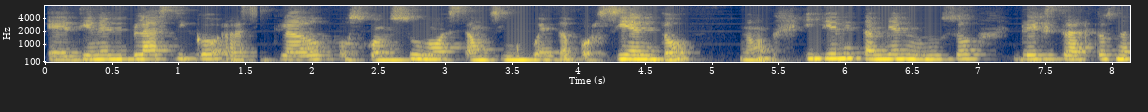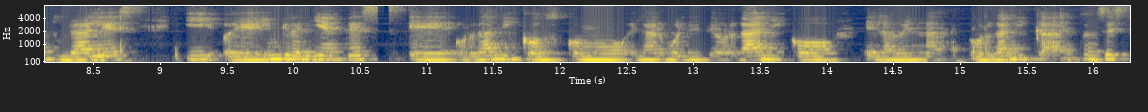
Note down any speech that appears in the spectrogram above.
eh, tienen plástico reciclado post-consumo hasta un 50%, ¿no? Y tienen también un uso de extractos naturales y eh, ingredientes eh, orgánicos como el té orgánico, la avena orgánica. Entonces,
